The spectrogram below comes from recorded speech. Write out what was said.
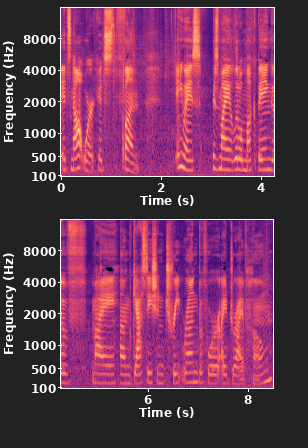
It's not work, it's fun. Anyways, here's my little mukbang of my um, gas station treat run before I drive home.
